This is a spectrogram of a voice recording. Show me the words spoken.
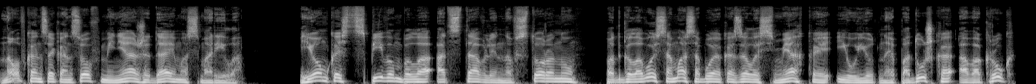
но в конце концов меня ожидаемо сморила. Емкость с пивом была отставлена в сторону, под головой сама собой оказалась мягкая и уютная подушка, а вокруг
